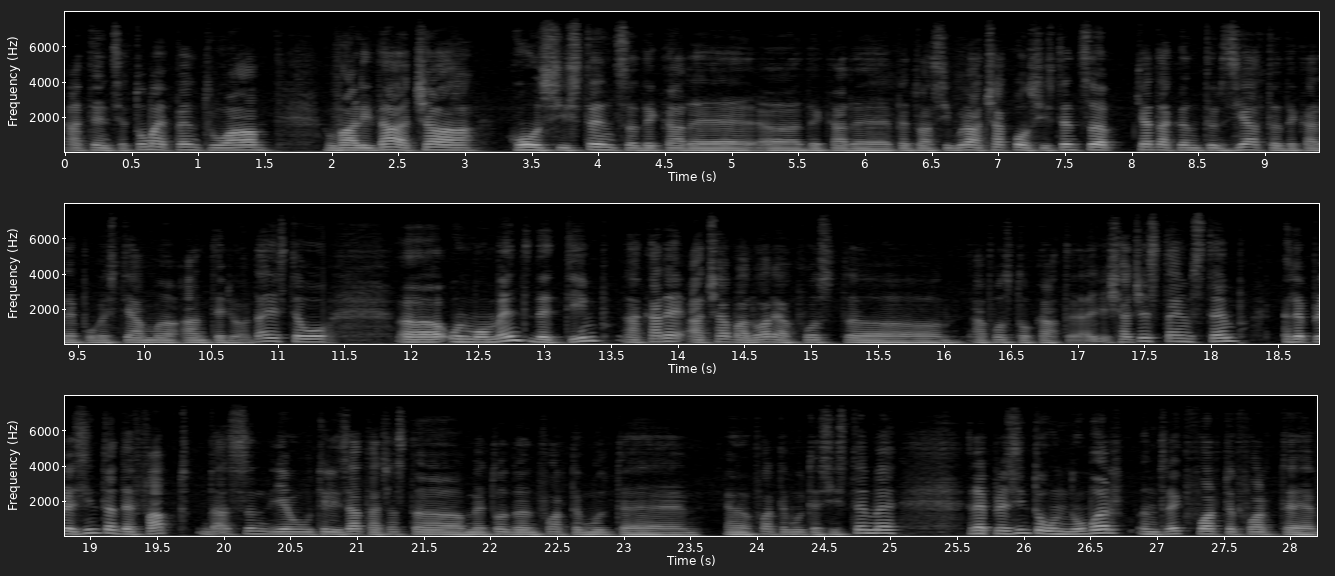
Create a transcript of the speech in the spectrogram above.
Atenție, tocmai pentru a valida acea consistență de care, uh, de care, pentru a asigura acea consistență, chiar dacă întârziată, de care povesteam uh, anterior. Dar este o, uh, un moment de timp la care acea valoare a fost, uh, a fost stocată. Și acest timestamp reprezintă de fapt, da, sunt, e utilizată această metodă în foarte multe, în foarte multe sisteme, reprezintă un număr întreg foarte, foarte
